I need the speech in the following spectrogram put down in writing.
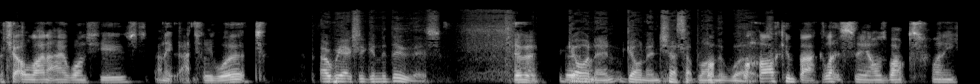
a chat line I once used and it actually worked? Are we actually going to do this? Do it. Go um, on then. Go on then. Chat up line that Well, works. harking back, let's see, I was about 20,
